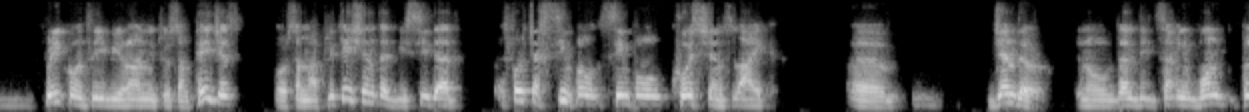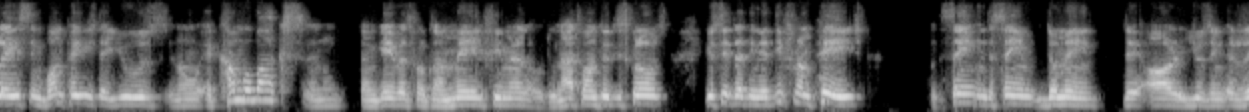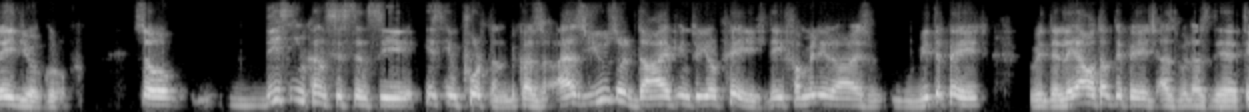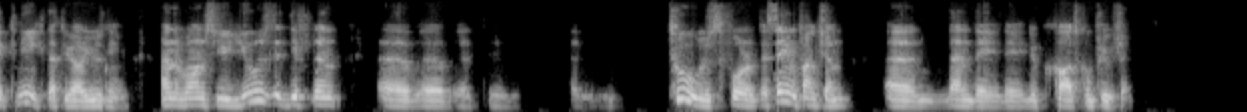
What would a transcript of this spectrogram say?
frequently, we run into some pages or some applications that we see that for just simple, simple questions like um, gender you know, then the, in one place, in one page, they use, you know, a combo box and then gave it, for example, male, female, or do not want to disclose. You see that in a different page, same in the same domain, they are using a radio group. So this inconsistency is important because as users dive into your page, they familiarize with the page, with the layout of the page, as well as the technique that you are using. And once you use the different uh, uh, uh, tools for the same function, then they, they, they cause confusion.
